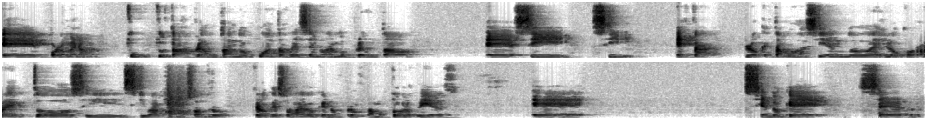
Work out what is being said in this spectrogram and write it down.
eh, por lo menos, tú, tú estabas preguntando cuántas veces nos hemos preguntado eh, si, si esta, lo que estamos haciendo es lo correcto, si, si va con nosotros. Creo que eso es algo que nos preguntamos todos los días. Eh, siento que ser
